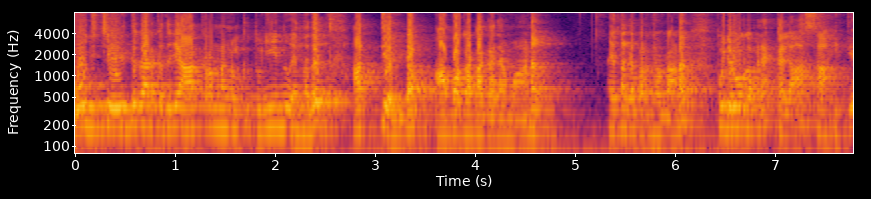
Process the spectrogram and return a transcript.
യോജിച്ച് എഴുത്തുകാർക്കെതിരെ ആക്രമണങ്ങൾക്ക് തുനിയുന്നു എന്നത് അത്യന്തം അപകടകരമാണ്. എന്നൊക്കെ പറഞ്ഞുകൊണ്ടാണ് പുരോഗമന കലാസാഹിത്യ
